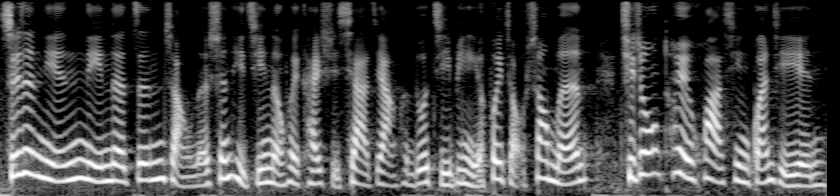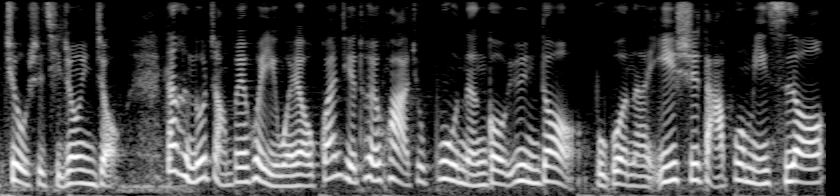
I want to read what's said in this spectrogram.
随着年龄的增长呢，身体机能会开始下降，很多疾病也会找上门。其中退化性关节炎就是其中一种。但很多长辈会以为哦，关节退化就不能够运动。不过呢，医师打破迷思哦，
